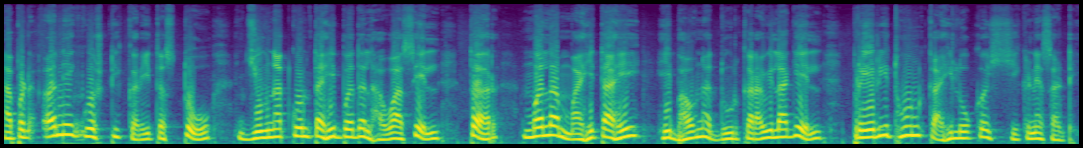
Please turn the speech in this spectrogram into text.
आपण अनेक गोष्टी करीत असतो. जीवनात कोणताही बदल हवा असेल तर मला माहीत आहे ही भावना दूर करावी लागेल. प्रेरित होऊन काही लोक शिकण्यासाठी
